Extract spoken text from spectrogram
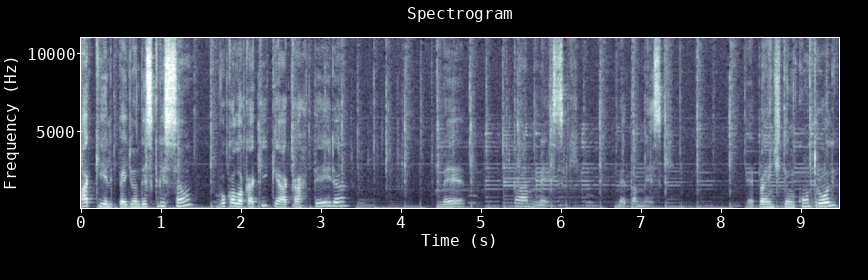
Aqui ele pede uma descrição. Vou colocar aqui que é a carteira MetaMask. MetaMask. É para a gente ter um controle.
